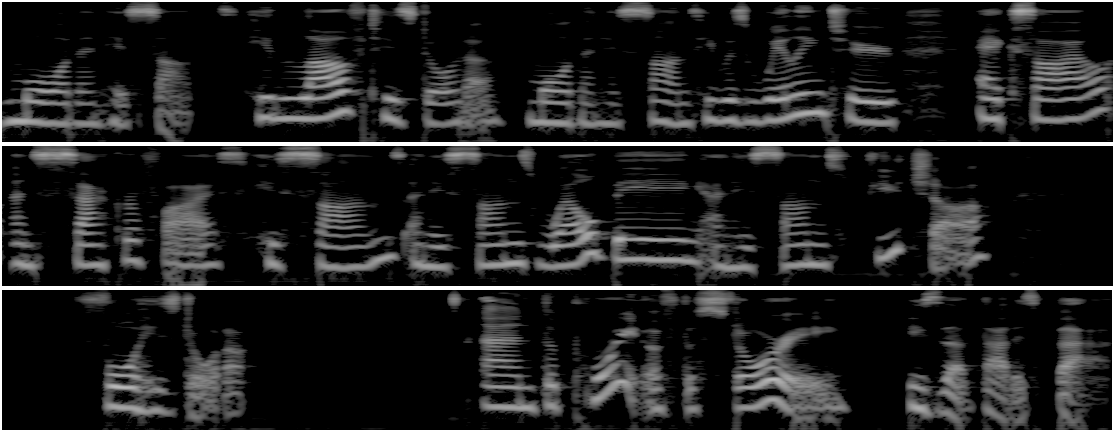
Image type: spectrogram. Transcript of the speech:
more than his sons. He loved his daughter more than his sons. He was willing to exile and sacrifice his sons and his sons' well being and his sons' future for his daughter. And the point of the story is that that is bad.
